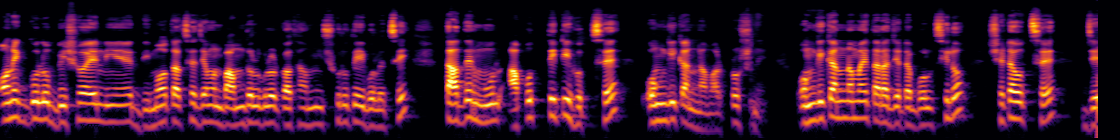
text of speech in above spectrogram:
অনেকগুলো বিষয়ে নিয়ে দ্বিমত আছে, যেমন বাম দলগুলোর কথা আমি শুরুতেই বলেছি। তাদের মূল আপত্তিটি হচ্ছে অঙ্গীকার নামার প্রশ্নে। অঙ্গীকার নামায় তারা যেটা বলছিল, সেটা হচ্ছে যে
